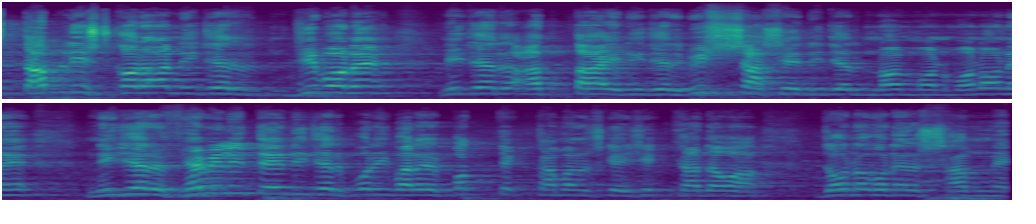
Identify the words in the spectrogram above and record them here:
ইস্টাবলিশ করা নিজের জীবনে, নিজের আত্মায়, নিজের বিশ্বাসে, নিজের মন মননে, নিজের ফ্যামিলিতে, নিজের পরিবারের প্রত্যেকটা মানুষকে শিক্ষা দেওয়া জনগণের সামনে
